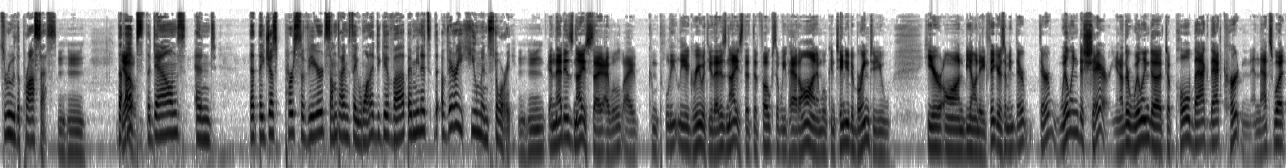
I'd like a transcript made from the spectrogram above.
through the process. Mm-hmm. The Yeah. ups, the downs, and that they just persevered. Sometimes they wanted to give up. I mean, it's a very human story. and that is nice. I, I will. I completely agree with you. That is nice that the folks that we've had on and will continue to bring to you here on Beyond Eight Figures. I mean, they're they're willing to share. You know, they're willing to to pull back that curtain, and that's what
